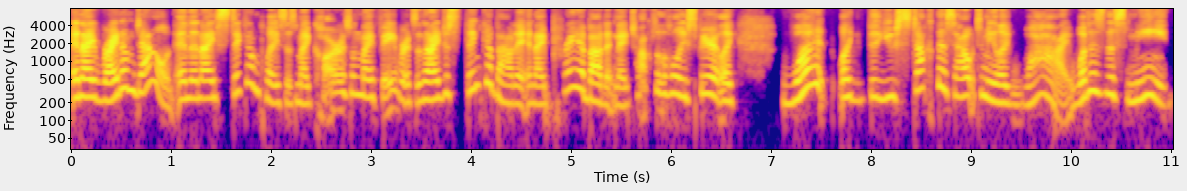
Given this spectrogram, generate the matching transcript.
And I write them down and then I stick them places. My car is one of my favorites. And I just think about it and I pray about it and I talk to the Holy Spirit like, what? Like, the, you stuck this out to me. Like, why? What does this mean?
